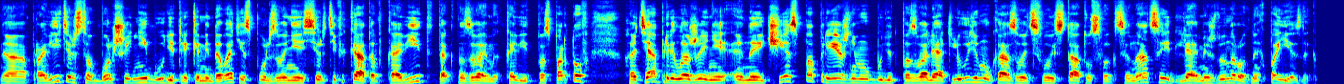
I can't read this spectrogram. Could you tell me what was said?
А правительство больше не будет рекомендовать использование сертификатов COVID, так называемых COVID-паспортов, хотя приложение NHS по-прежнему будет позволять людям указывать свой статус вакцинации для международных поездок.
